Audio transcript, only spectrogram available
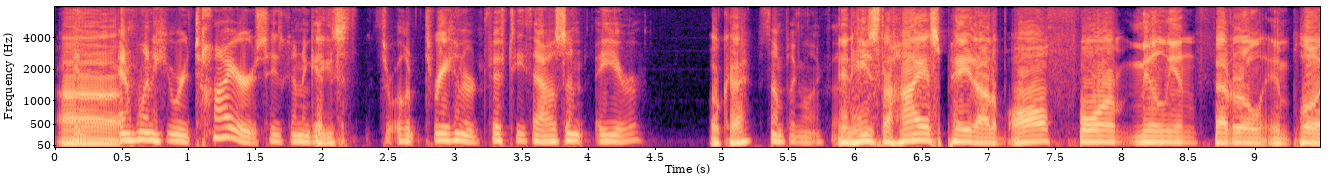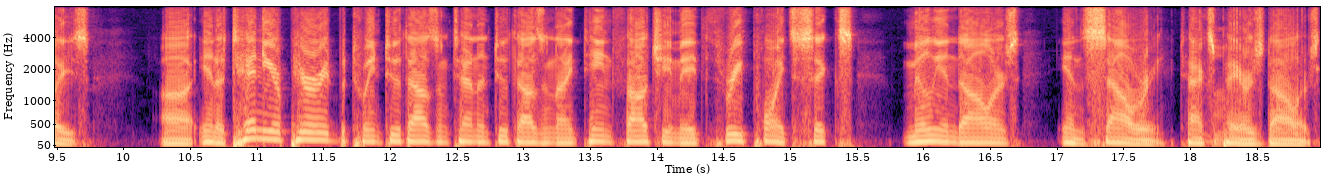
And, Uh, and when he retires, he's going to get he's- th- three hundred fifty thousand a year, okay. something like that. And he's the highest paid out of all 4 million federal employees. Uh, in a 10 year period between 2010 and 2019, Fauci made $3.6 million in salary, taxpayers' dollars.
